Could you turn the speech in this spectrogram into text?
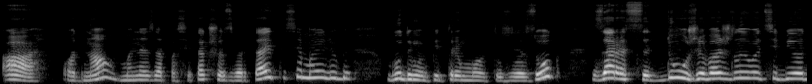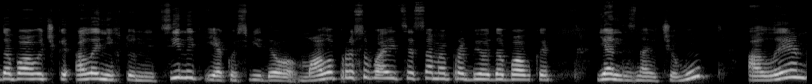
а одна в мене запасі. Так що звертайтеся, мої любі, будемо підтримувати зв'язок. Зараз це дуже важливо, ці біодобавочки, але ніхто не цінить і якось відео мало просувається саме про біодобавки. Я не знаю чому. Але,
